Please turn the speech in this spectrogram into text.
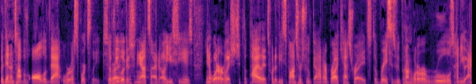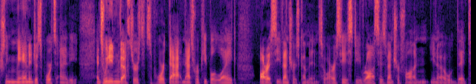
But then on top of all of that, we're a sports league. So if right. you look at us from the outside, all you see is, you know, what are our relationship with the pilots? What are these sponsors we've got? Our broadcast rights, the races we put on. What are our rules? How do you actually manage a sports entity? And so we need investors to support that. And that's where people like RSE Ventures come in. So RSE is Steve Ross's venture fund, you know, that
